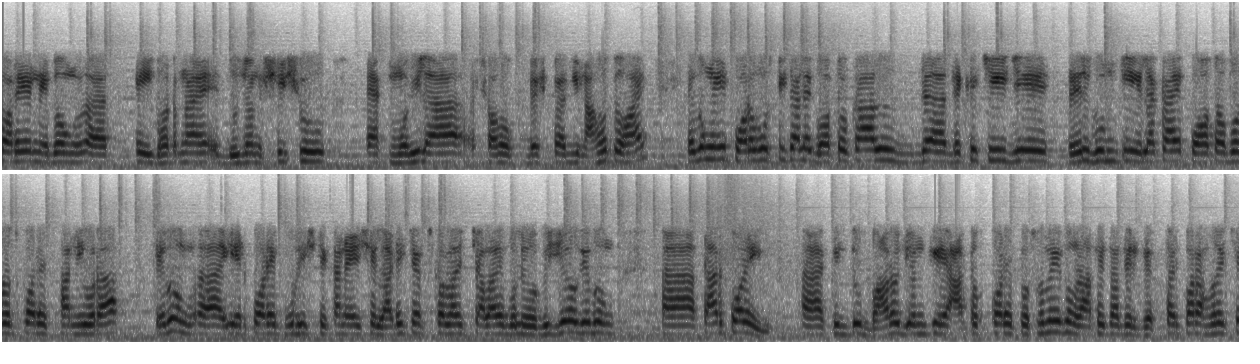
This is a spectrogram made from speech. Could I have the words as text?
করেন এবং এই ঘটনায় দুজন শিশু, এক মহিলা সহ বেশ কয়েকদিন আহত হয় এবং এই পরবর্তীকালে গতকাল দেখেছি যে রেলগুমটি এলাকায় পথ অবরোধ করে স্থানীয়রা এবং এরপরে পুলিশ সেখানে এসে লাঠিচার্জ চালায় বলে অভিযোগ এবং তারপরেই কিন্তু বারো জনকে আটক করে প্রথমে এবং রাতে তাদের গ্রেপ্তার করা হয়েছে।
